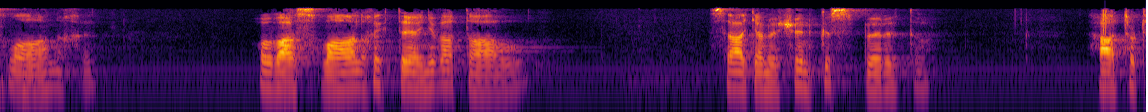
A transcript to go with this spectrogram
slánacha. ó bheit slánacha déine bheit dá. Sa an sin go spirito. Há tart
